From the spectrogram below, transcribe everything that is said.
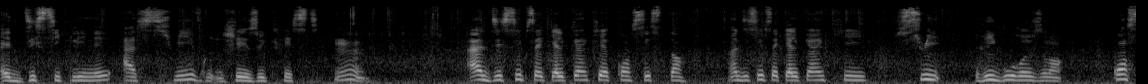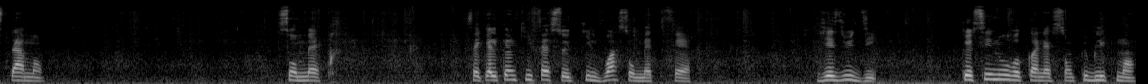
est discipliné à suivre Jésus-Christ. Hmm. Un disciple, c'est quelqu'un qui est consistant. Un disciple, c'est quelqu'un qui suit rigoureusement, constamment son maître. C'est quelqu'un qui fait ce qu'il voit son maître faire. Jésus dit que si nous reconnaissons publiquement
